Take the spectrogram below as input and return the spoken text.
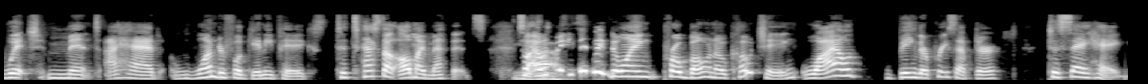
which meant I had wonderful guinea pigs to test out all my methods. So I was basically doing pro bono coaching while being their preceptor to say, hey,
